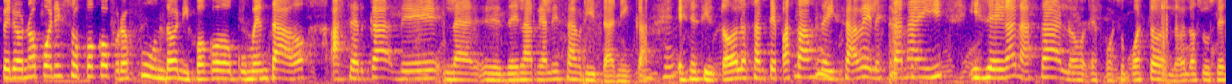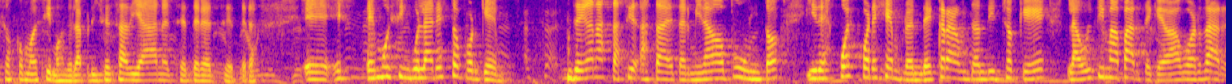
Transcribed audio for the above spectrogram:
pero no por eso poco profundo ni poco documentado acerca de la, eh, de la realeza británica. Es decir, todos los antepasados de Isabel están ahí y llegan hasta, los, eh, por supuesto, los, sucesos, como decimos, de la princesa Diana, etcétera, etcétera. es, es muy singular esto porque llegan hasta, hasta determinado punto y después, por ejemplo, en The Crown te han dicho que la última parte que va a abordar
